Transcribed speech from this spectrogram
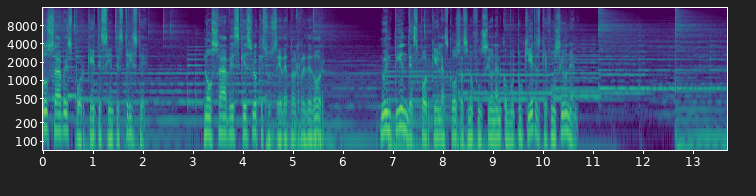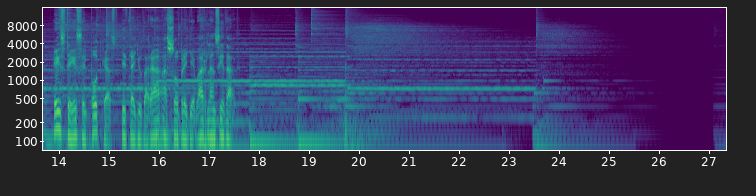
No sabes por qué te sientes triste. No sabes qué es lo que sucede a tu alrededor. No entiendes por qué las cosas no funcionan como tú quieres que funcionen. Este es el podcast que te ayudará a sobrellevar la ansiedad.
